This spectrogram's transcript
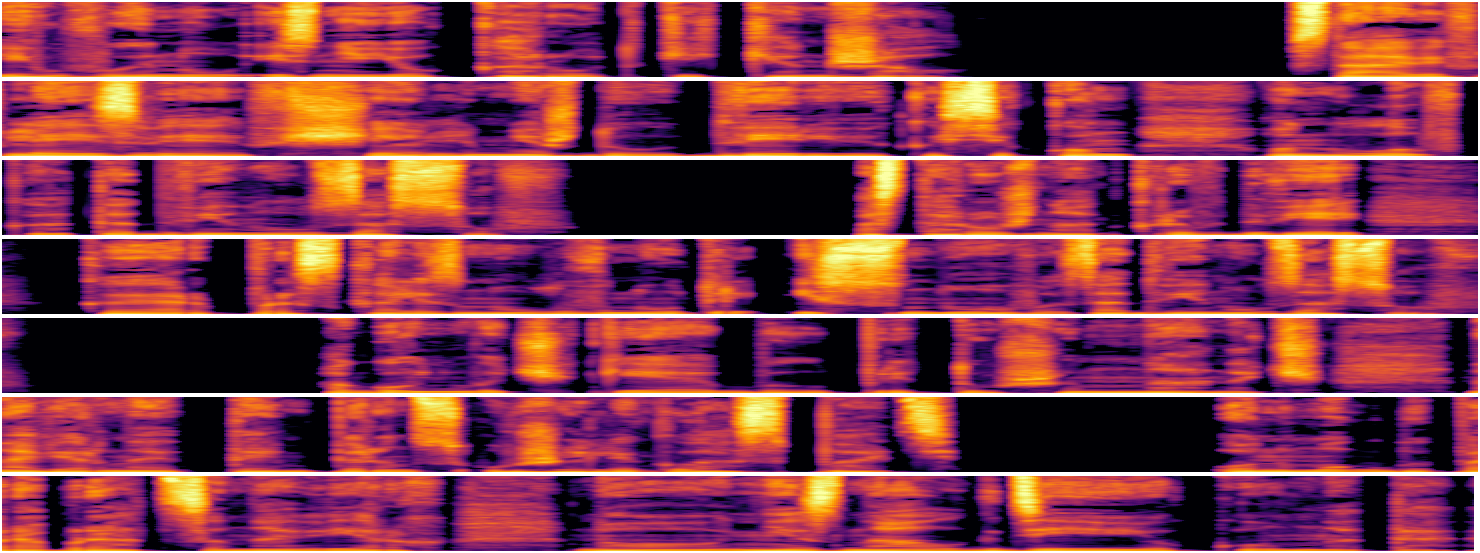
и вынул из нее короткий кинжал. Вставив лезвие в щель между дверью и косяком, он ловко отодвинул засов. Осторожно открыв дверь, Кэр проскользнул внутрь и снова задвинул засов. Огонь в очаге был притушен на ночь. Наверное, Темперанс уже легла спать. Он мог бы пробраться наверх, но не знал, где ее комната.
